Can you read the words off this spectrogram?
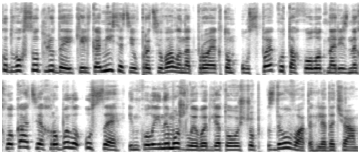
Близько 200 людей кілька місяців працювали над проектом у спеку та холод на різних локаціях. Робили усе, інколи й неможливе для того, щоб здивувати глядача.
